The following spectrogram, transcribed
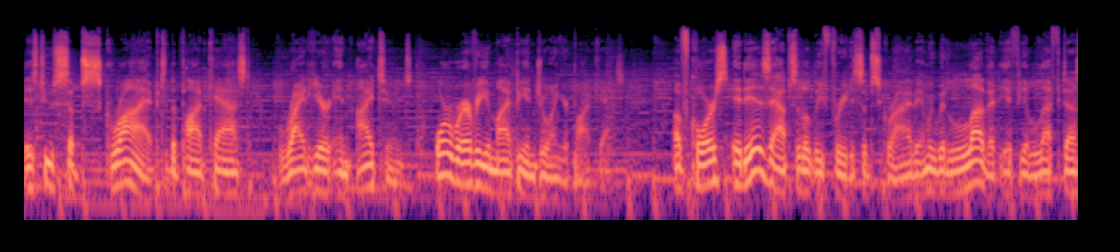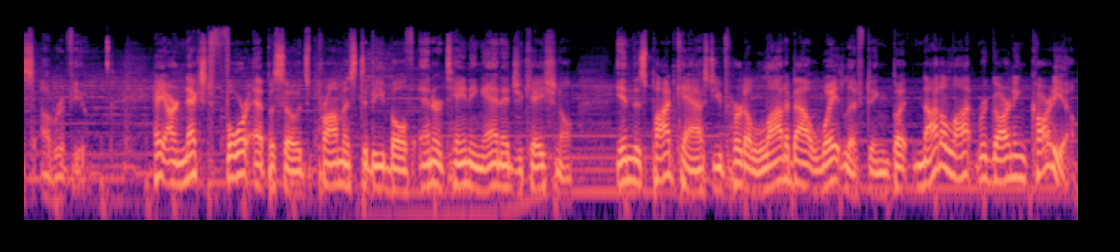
is to subscribe to the podcast right here in iTunes or wherever you might be enjoying your podcast. Of course, it is absolutely free to subscribe, and we would love it if you left us a review. Hey, our next four episodes promise to be both entertaining and educational. In this podcast, you've heard a lot about weightlifting, but not a lot regarding cardio.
